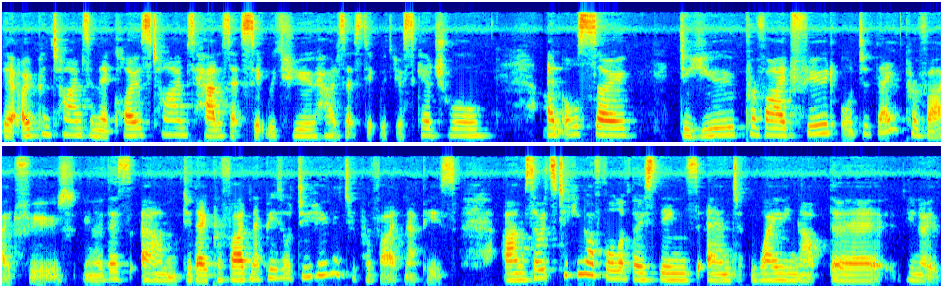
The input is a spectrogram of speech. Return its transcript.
their open times and their close times. How does that sit with you? How does that sit with your schedule? And also do you provide food or do they provide food? You know, there's um, do they provide nappies or do you need to provide nappies? Um, so it's ticking off all of those things and weighing up the you know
